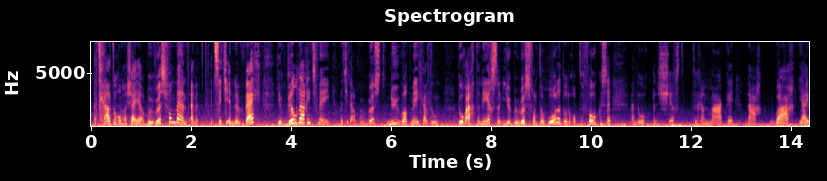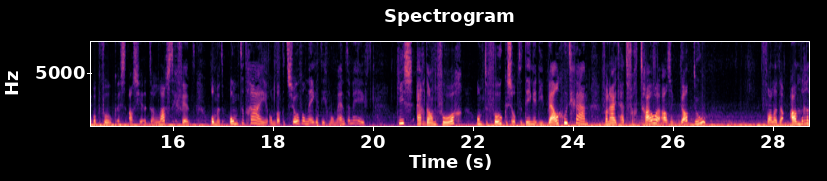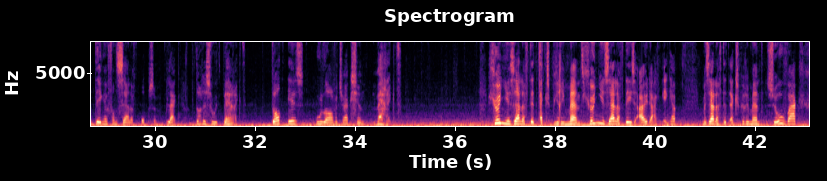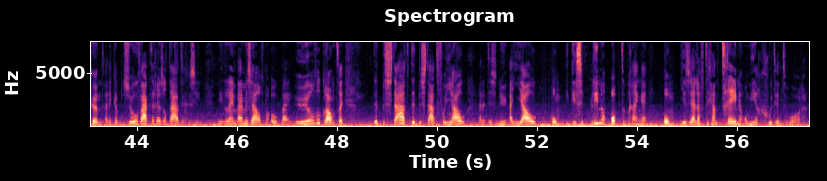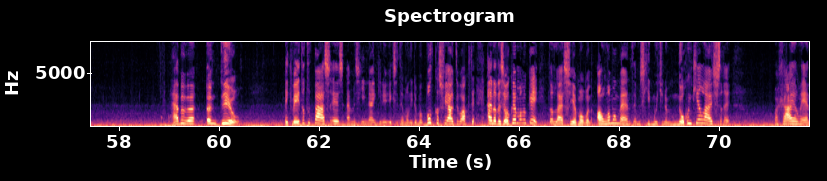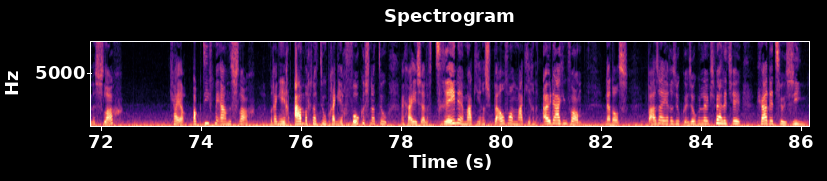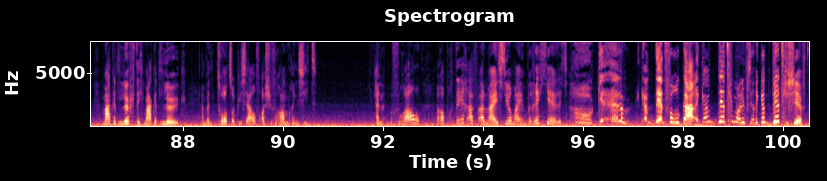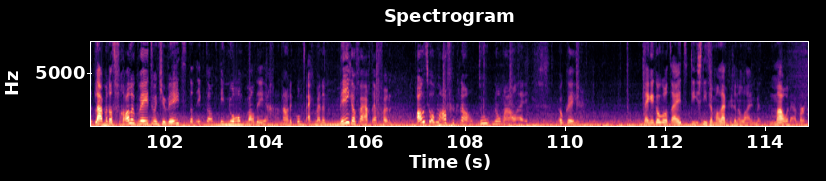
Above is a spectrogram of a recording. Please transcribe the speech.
Het gaat erom als jij er bewust van bent en het, het zit je in de weg, je wil daar iets mee, dat je daar bewust nu wat mee gaat doen. Door er ten eerste je bewust van te worden, door erop te focussen en door een shift te gaan maken naar waar jij op focust. Als je het te lastig vindt om het om te draaien, omdat het zoveel negatief momentum heeft, kies er dan voor om te focussen op de dingen die wel goed gaan vanuit het vertrouwen. Als ik dat doe, vallen de andere dingen vanzelf op zijn plek. Dat is hoe het werkt. Dat is hoe Love Attraction werkt. Gun jezelf dit experiment. Gun jezelf deze uitdaging. Ik heb mezelf dit experiment zo vaak gegund. En ik heb zo vaak de resultaten gezien. Niet alleen bij mezelf, maar ook bij heel veel klanten. Dit bestaat. Dit bestaat voor jou. En het is nu aan jou om die discipline op te brengen. Om jezelf te gaan trainen om hier goed in te worden. Hebben we een deal? Ik weet dat het paas is. En misschien denk je nu, ik zit helemaal niet op mijn podcast voor jou te wachten. En dat is ook helemaal oké. Dan luister je hem op een ander moment. En misschien moet je hem nog een keer luisteren. Maar ga ermee aan de slag. Ga je er actief mee aan de slag. Breng je er aandacht naartoe. Breng je er focus naartoe. En ga jezelf trainen. Maak je er een spel van. Maak je er een uitdaging van. Net als paaseieren zoeken. Is ook een leuk spelletje. Ga dit zo zien. Maak het luchtig. Maak het leuk. En ben trots op jezelf als je verandering ziet. En vooral rapporteer even aan mij. Stuur mij een berichtje. Dat je, oh Kim, ik heb dit voor elkaar. Ik heb dit gemanifesteerd. Ik heb dit geshift. Laat me dat vooral ook weten. Want je weet dat ik dat enorm waardeer. Nou, er komt echt met een mega vaart even een auto op me afgeknald. Doe normaal, hé. Oké. Denk ik ook altijd. Die is niet helemaal lekker in alignment. Maar whatever.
